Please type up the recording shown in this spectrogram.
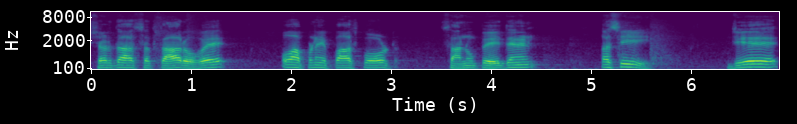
ਸ਼ਰਧਾ, ਸਤਕਾਰ ਹੋਵੇ, ਉਹ ਆਪਣੇ ਪਾਸਪੋਰਟ ਸਾਨੂੰ ਭੇਜ ਦੇਣ। ਅਸੀਂ ਜੇ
